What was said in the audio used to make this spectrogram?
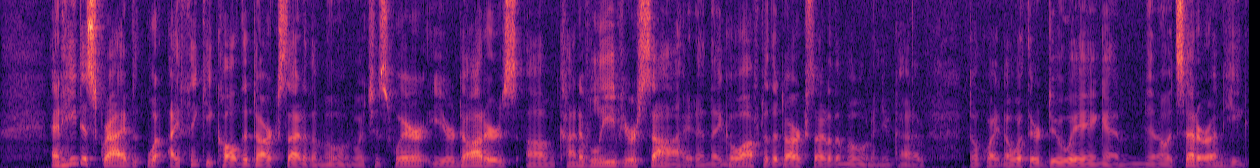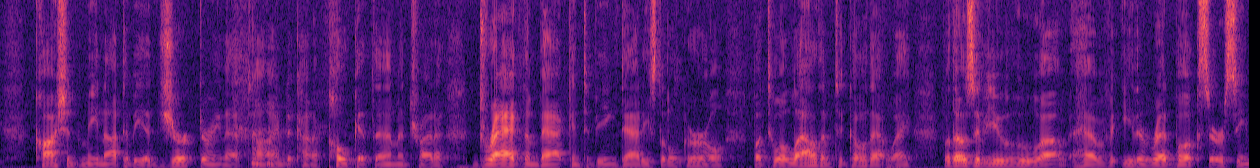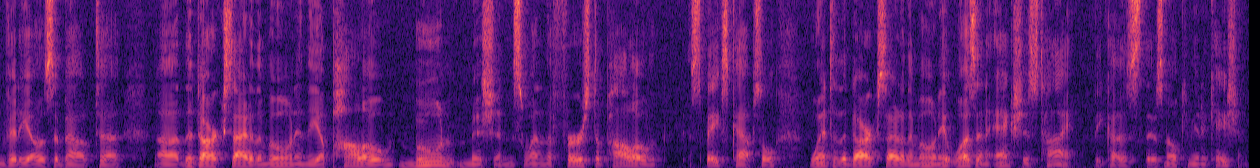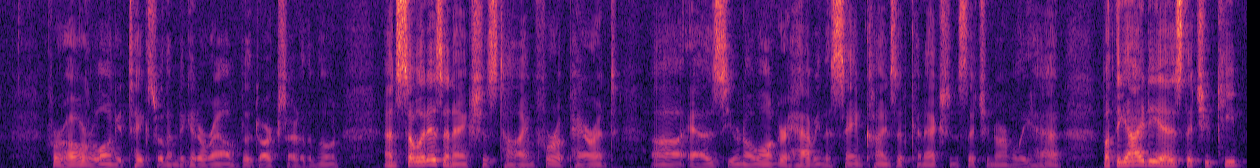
And he described what I think he called the dark side of the moon, which is where your daughters um, kind of leave your side and they mm-hmm. go off to the dark side of the moon, and you kind of don't quite know what they're doing, and you know, et cetera. And he cautioned me not to be a jerk during that time, to kind of poke at them and try to drag them back into being daddy's little girl, but to allow them to go that way. For those of you who uh, have either read books or seen videos about uh, uh, the dark side of the moon and the Apollo moon missions, when the first Apollo space capsule went to the dark side of the moon, it was an anxious time because there's no communication for however long it takes for them to get around the dark side of the moon. And so it is an anxious time for a parent uh, as you're no longer having the same kinds of connections that you normally had. But the idea is that you keep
